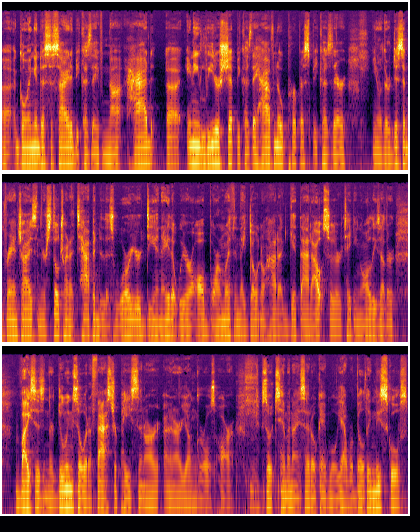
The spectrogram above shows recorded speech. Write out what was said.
uh, going into society because they've not had uh, any leadership, because they have no purpose, because they're, you know, they're disenfranchised and they're still trying to tap into this warrior DNA that we are all born with, and they don't know how to get that out. So they're taking all these other vices and they're doing so at a faster pace than our than our young girls are. Mm. So Tim and I said, okay, well, yeah, we're building these schools,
